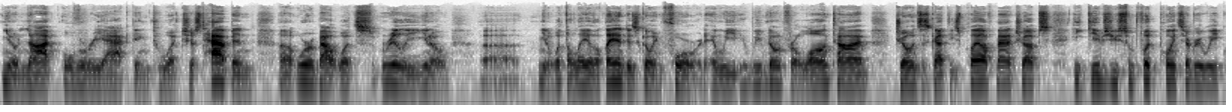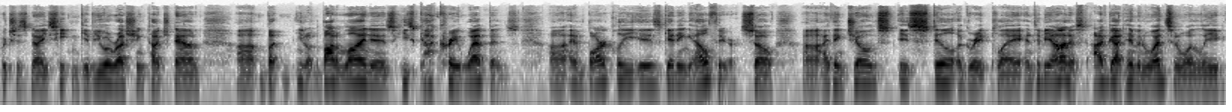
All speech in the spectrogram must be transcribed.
you know not overreacting to what just happened. Uh, we're about what's really you know uh, you know what the lay of the land is going forward. And we we've known for a long time Jones has got these playoff matchups. He gives you some foot points every week, which is nice. He can give you a rushing touchdown. Uh, but you know the bottom line is he's got great weapons, uh, and Barkley is getting healthier. So uh, I think Jones is still a great play. And to be honest, I've got him and Wentz in one league.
